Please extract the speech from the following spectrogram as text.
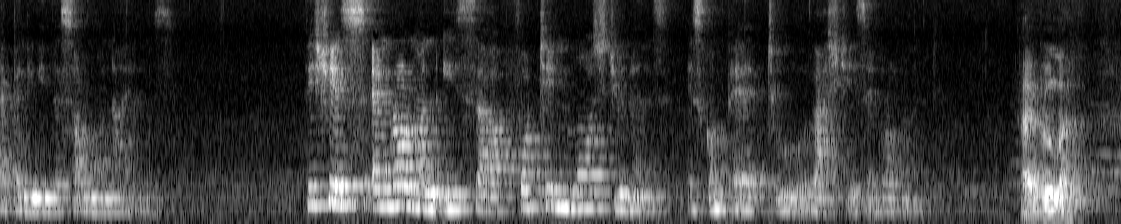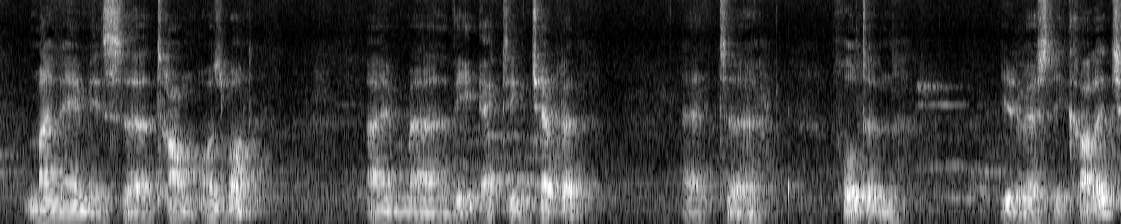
happening in the Solomon Islands. This year's enrollment is uh, 14 more students as compared to last year's enrollment. Hi Bula, my name is uh, Tom Osborne. I'm uh, the acting chaplain at uh, Fulton University College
